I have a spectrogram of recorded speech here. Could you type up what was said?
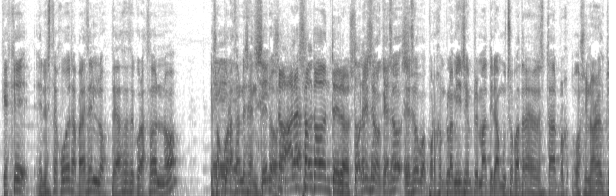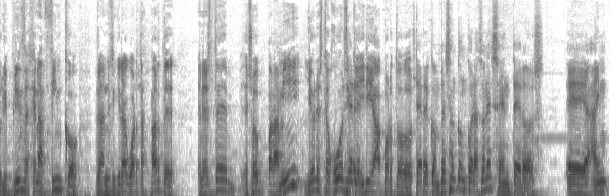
que es que en este juego desaparecen los pedazos de corazón, ¿no? Que son Eh, corazones sí, enteros. No, ahora son todos enteros. Por eso, que eso, eso, por ejemplo, a mí siempre me ha tirado mucho para atrás estar, o si no en el Tulip Princess, que eran cinco, o sea, ni siquiera cuartas partes. En este, eso para mí, yo en este juego sí que iría a por todos. Te recompensan con corazones enteros. Eh, hay mm,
